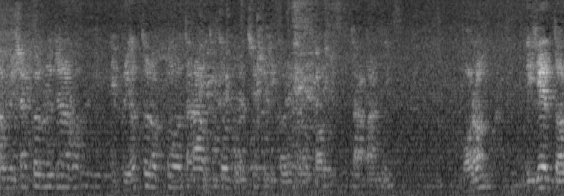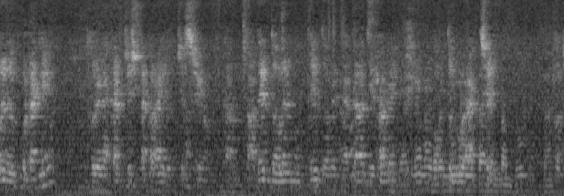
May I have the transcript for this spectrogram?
আবু বিশ্বাস করে জানাব এই বৃহত্তর ঐক্য তারা অতীত করেছে, সেটি করে কোনো ফল তারা পাননি। বরং নিজের দলের ঐক্যটাকে ধরে রাখার চেষ্টা করাই হচ্ছে শ্রেয়। কারণ তাদের দলের মধ্যে, দলের নেতারা যেভাবে বক্তব্য রাখছেন, গত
